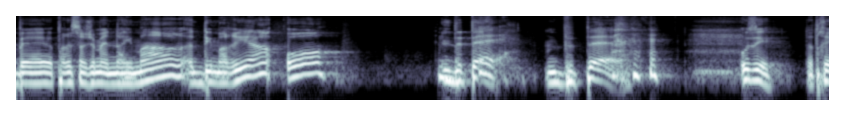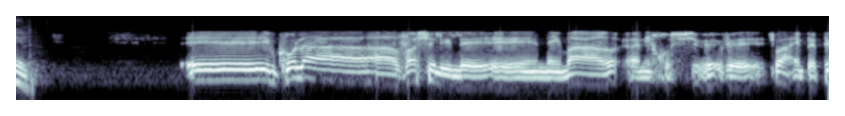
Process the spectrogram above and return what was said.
בפריס סן ניימר, דימריה או דפה? דפה. עוזי, תתחיל. עם כל האהבה שלי לנאמר, אני חושב, ותשמע, אמפפה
